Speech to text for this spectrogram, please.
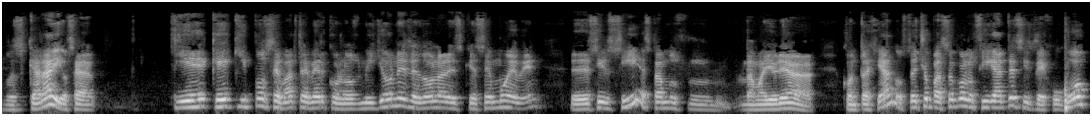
pues caray, o sea, ¿qué, ¿qué, equipo se va a atrever con los millones de dólares que se mueven de decir, sí, estamos mm, la mayoría contagiados? De hecho, pasó con los gigantes y se jugó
